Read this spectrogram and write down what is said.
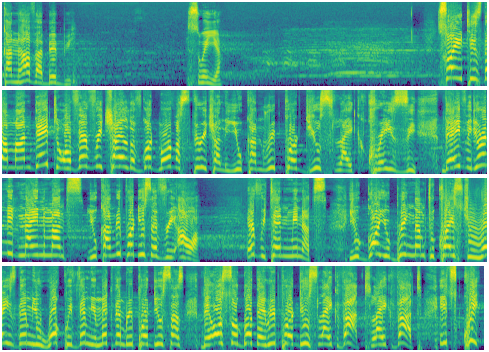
can have a baby swear so it is the mandate of every child of God. Moreover, spiritually, you can reproduce like crazy. David, you don't need nine months. You can reproduce every hour every 10 minutes. You go, you bring them to Christ, you raise them, you walk with them, you make them reproducers. They also go, they reproduce like that, like that. It's quick.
